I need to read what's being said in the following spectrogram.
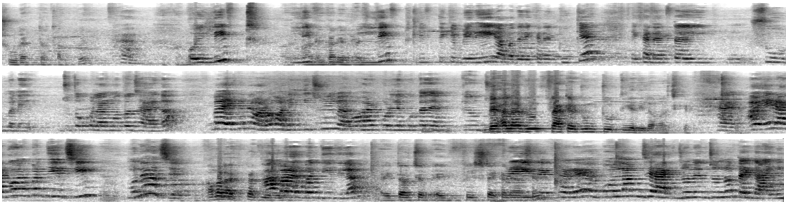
সুর একটা থাকবে। হ্যাঁ। ওই লিফট লিফট লিফট থেকে বেরিয়েই আমাদের এখানে ঢুকে এখানে একটা এই শু মানে জুতো খোলার মতো জায়গা। বা এখানে আরও অনেক কিছুই ব্যবহার করলে কোথায় কেউ বেহালা রুম ফ্ল্যাটের রুম ট্যুর দিয়ে দিলাম আজকে। হ্যাঁ আর এর আগেও একবার দিয়েছি মনে আছে? আবার একটা দিয়ে আবার একবার দিয়ে দিলাম। এটা হচ্ছে এই ফ্রিজটা এখানে আছে। এখানে বললাম যে একজনের জন্য তাই ডাইনিং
